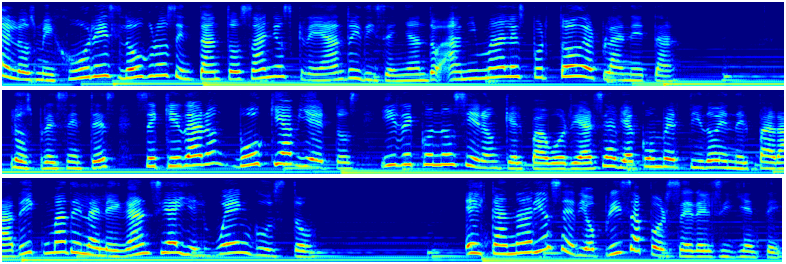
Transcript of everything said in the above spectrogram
de los mejores logros en tantos años creando y diseñando animales por todo el planeta. Los presentes se quedaron boquiabiertos y reconocieron que el pavorear se había convertido en el paradigma de la elegancia y el buen gusto. El canario se dio prisa por ser el siguiente.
